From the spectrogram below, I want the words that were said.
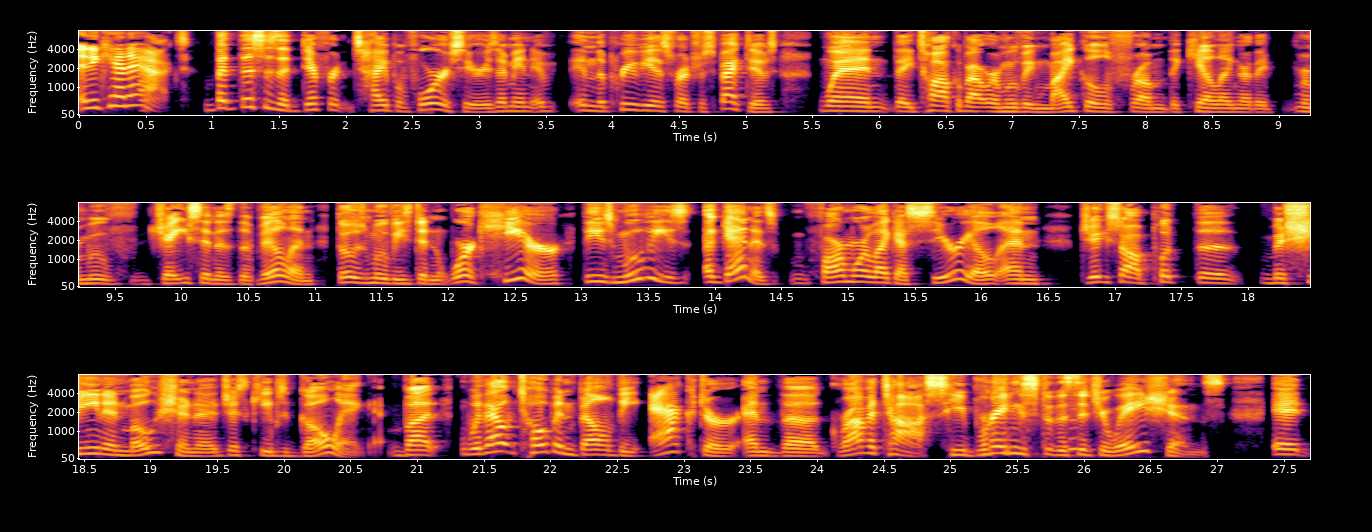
and he can't act. but this is a different type of horror series. I mean, if, in the previous retrospectives, when they talk about removing Michael from the killing or they remove Jason as the villain, those movies didn't work. Here, these movies, again, it's far more like a serial material and Jigsaw put the machine in motion and it just keeps going. But without Tobin Bell, the actor and the gravitas he brings to the situations, it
